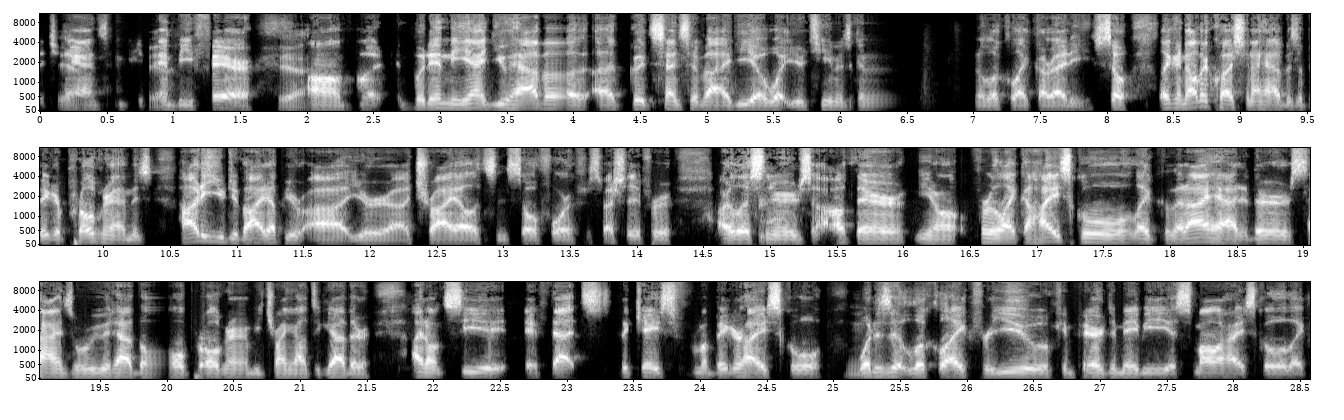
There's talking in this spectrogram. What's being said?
a chance yeah. and, and, be fair. Yeah. Um, but but in the end, you have a, a good sense of idea what your team is going to look like already. So, like another question I have is a bigger program is how do you divide up your uh, your uh, tryouts and so forth, especially for our listeners out there. You know, for like a high school like that I had, there's times where we would have the whole program be trying out together. I don't see if that's the case from a bigger high school. Mm-hmm. What does it look like for you compared to maybe a smaller high school like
